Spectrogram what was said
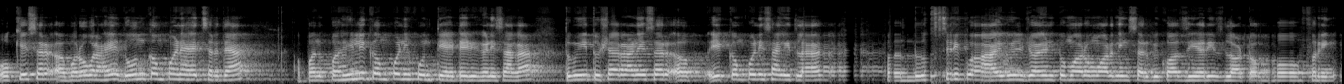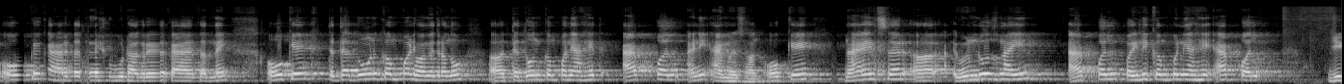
ओके सर बरोबर आहे. दोन कंपन्या आहेत सर त्या. पण पहिली कंपनी कोणती आहे? त्या ठिकाणी सांगा. तुम्ही तुषार राणे सर एक कंपनी सांगितला दुसरी I will join tomorrow morning sir because here is lot of buffering okay काय हरकत नाही शुभू ठाकरे काय हरकत नाही. ओके तर त्या दोन कंपनी हो मित्रांनो त्या दोन कंपन्या आहेत ॲपल आणि ॲमेझॉन ओके नाही सर विंडोज नाही ॲपल पहिली कंपनी आहे ॲपल जी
